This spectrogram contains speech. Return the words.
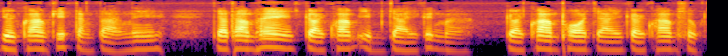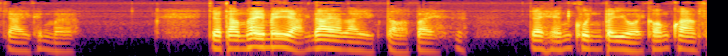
หยุดความคิดต่างๆ นี้ จะทำให้เกิดความอิ่มใจขึ้นมา เกิดความพอใจเกิดความสุขใจขึ้นมา จะทำให้ไม่อยากได้อะไรอีกต่อไป จะเห็นคุณประโยชน์ของความส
